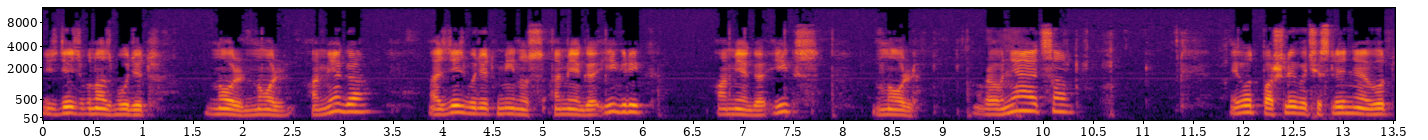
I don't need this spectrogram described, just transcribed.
И здесь у нас будет 0, 0 омега. А здесь будет минус омега y, омега x, 0 равняется. И вот пошли вычисления вот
